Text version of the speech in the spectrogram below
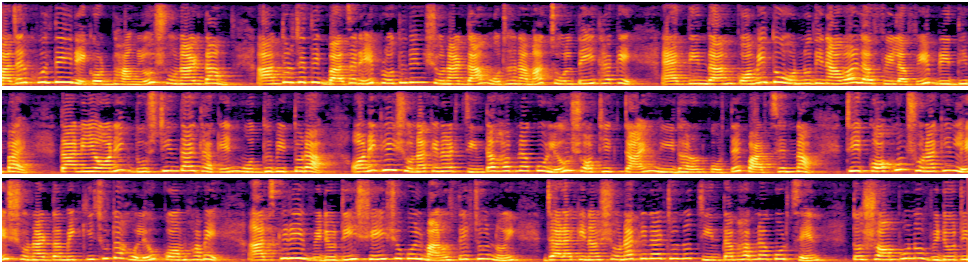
বাজার খুলতেই রেকর্ড ভাঙল সোনার দাম। আন্তর্জাতিক বাজারে প্রতিদিন সোনার দাম ওঠানামা চলতেই থাকে। একদিন দাম কমে তো অন্যদিন আবার লাফিয়ে লাফিয়ে বৃদ্ধি পায়। তা নিয়ে অনেক দুশ্চিন্তায় থাকেন মধ্যবিত্তরা। অনেকেই সোনা কেনার চিন্তা ভাবনা করলেও সঠিক টাইম নির্ধারণ করতে পারছেন না। ঠিক কখন সোনা কিনলে সোনার দামে কিছুটা হলেও কম হবে? আজকের এই ভিডিওটি সেই সকল মানুষদের জন্যই। যারা কিনা সোনা কেনার জন্য চিন্তা ভাবনা করছেন তো সম্পূর্ণ ভিডিওটি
